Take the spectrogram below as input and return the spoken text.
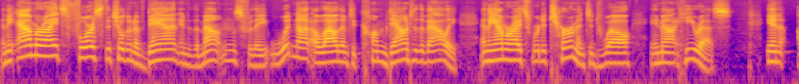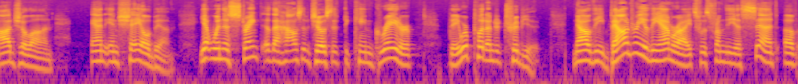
And the Amorites forced the children of Dan into the mountains, for they would not allow them to come down to the valley. And the Amorites were determined to dwell in Mount Heres, in Ajalon, and in Shaalbim. Yet when the strength of the house of Joseph became greater, they were put under tribute. Now the boundary of the Amorites was from the ascent of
